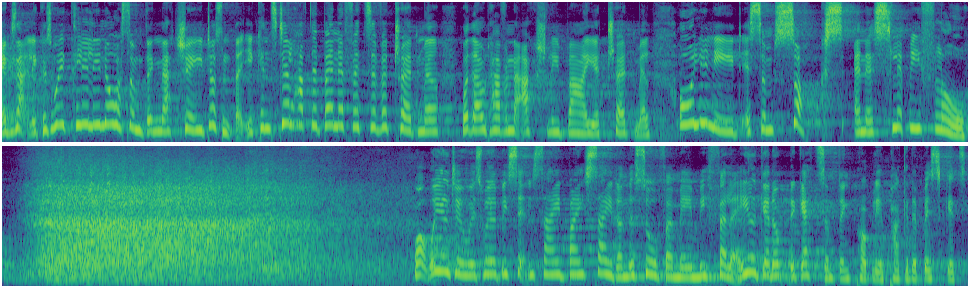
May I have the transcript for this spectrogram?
Exactly, because we clearly know something that she doesn't, that you can still have the benefits of a treadmill without having to actually buy a treadmill. All you need is some socks and a slippy floor. what we'll do is we'll be sitting side by side on the sofa, me and me fella. He'll get up to get something, probably a packet of biscuits.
